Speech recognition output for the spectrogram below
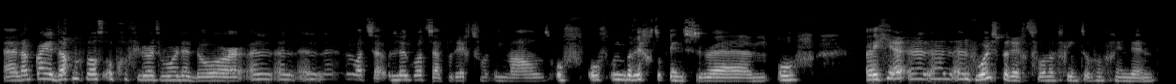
uh, dan kan je dag nog wel eens opgefleurd worden door een, een, een, WhatsApp, een leuk WhatsApp bericht van iemand. Of, of een bericht op Instagram. Of weet je, een, een, voicebericht van een vriend of een vriendin.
